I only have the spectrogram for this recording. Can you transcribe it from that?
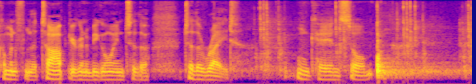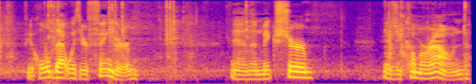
coming from the top, you're going to be going to the to the right. Okay, and so if you hold that with your finger, and then make sure as you come around.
